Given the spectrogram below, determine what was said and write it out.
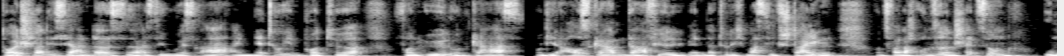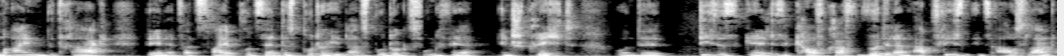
Deutschland ist ja anders äh, als die USA ein Nettoimporteur von Öl und Gas. Und die Ausgaben dafür, die werden natürlich massiv steigen. Und zwar nach unseren Schätzungen um einen Betrag, der in etwa zwei Prozent des Bruttoinlandsprodukts ungefähr entspricht. Und äh, dieses Geld, diese Kaufkraft würde dann abfließen ins Ausland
